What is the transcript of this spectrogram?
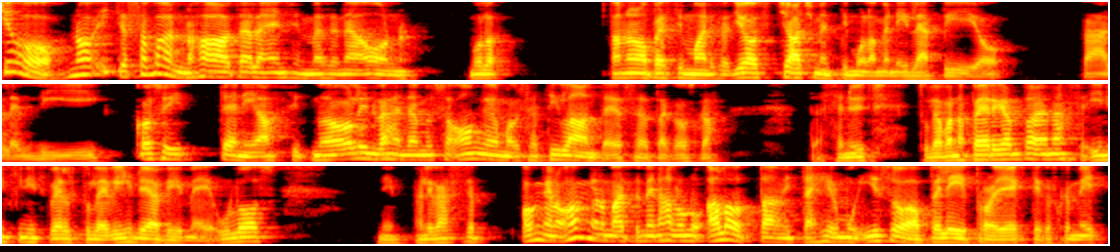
Joo, no itse asiassa vanhaa täällä ensimmäisenä on. Mulla, tänne nopeasti mainitsin, että joo, Judgmentti mulla meni läpi jo päälle viikko sitten. Ja sitten mä olin vähän tämmöisessä ongelmallisessa tilanteessa, että koska tässä nyt tulevana perjantaina se Infinite Wealth tulee vihdoin ja viimein ulos, niin oli vähän se ongelma, ongelma että en halunnut aloittaa mitään hirmu isoa peliprojektia, koska me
